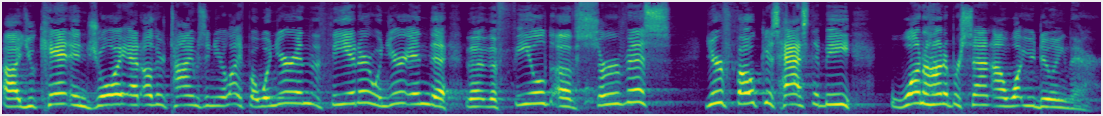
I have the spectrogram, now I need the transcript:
uh, you can't enjoy at other times in your life. But when you're in the theater, when you're in the, the, the field of service, your focus has to be 100% on what you're doing there.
